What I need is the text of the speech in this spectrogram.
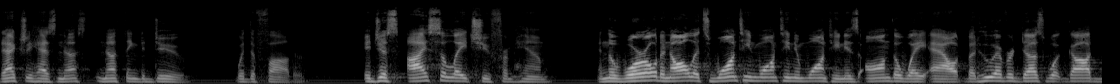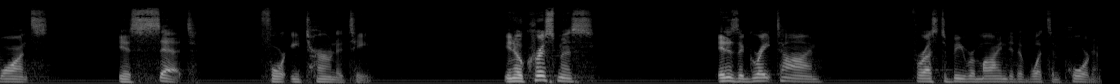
it actually has no, nothing to do with the Father. It just isolates you from Him. And the world and all its wanting, wanting, and wanting is on the way out. But whoever does what God wants is set for eternity. You know, Christmas, it is a great time for us to be reminded of what's important.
